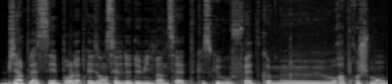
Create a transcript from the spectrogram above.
bien placé pour la présidentielle de 2027. Qu'est-ce que vous faites comme euh, rapprochement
